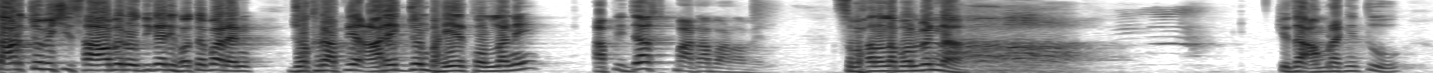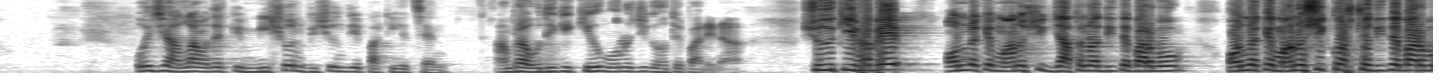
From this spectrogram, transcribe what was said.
তার চেয়ে বেশি সাহাবের অধিকারী হতে পারেন যখন আপনি আরেকজন ভাইয়ের কল্যাণে আপনি জাস্ট পাটা বাড়াবেন। সুবহানাল্লাহ বলবেন না? কিন্তু আমরা কিন্তু ওই যে আল্লাহ আমাদেরকে মিশন ভীষণ দিয়ে পাঠিয়েছেন, আমরা ওদিকে কেউ মনোযোগী হতে পারি না। শুধু কীভাবে অন্যকে মানসিক যাতনা দিতে পারব, অন্যকে মানসিক কষ্ট দিতে পারব,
